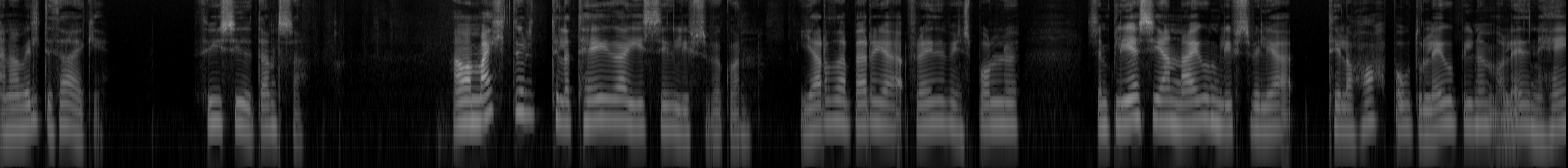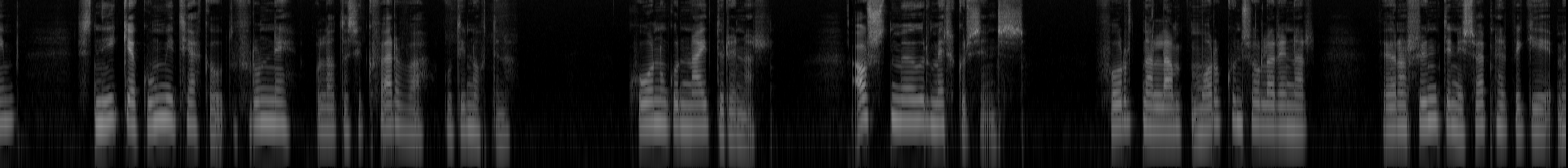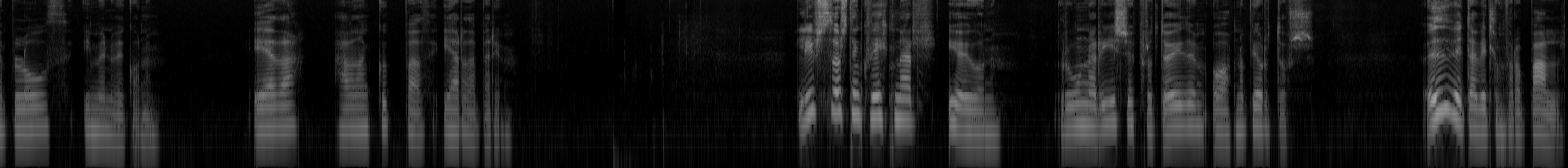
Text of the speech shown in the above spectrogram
En hann vildi það ekki. Því síðu dansa. Hann var mættur til að teiga í sig lífsvögvan. Jarðaberja freyðuvins bollu sem blési hann nægum lífsvilja til að hoppa út úr leigubilnum á leiðinni heim, sníkja gummitjekka út úr frunni og láta sig hverfa út í nóttina. Konungur næturinnar ástmögur myrkursins, fórnarlamp morgunsólarinnar þegar hann hrundin í svefnherbyggi með blóð í munvikonum eða hafði hann guppað í erðaberjum. Lífsþórstin kviknar í augunum, rúna rís upp frá dauðum og opna bjórdós. Auðvita vill hún fara á ball,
